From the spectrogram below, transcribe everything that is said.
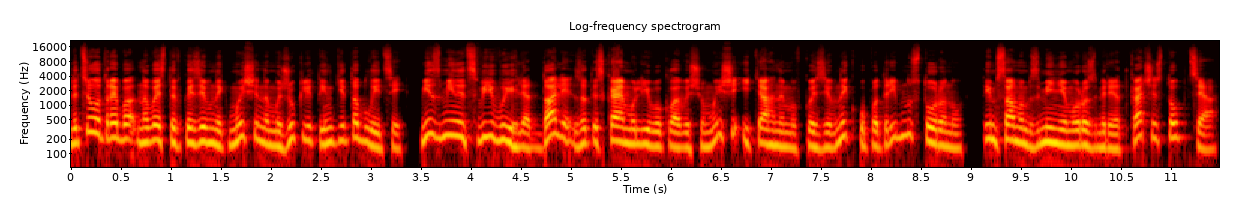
Для цього треба навести вказівник миші на межу клітинки таблиці. Він змінить свій вигляд. Далі затискаємо ліву клавішу миші і тягнемо вказівник у потрібну сторону, тим самим змінюємо розмір рядка чи стовпця.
